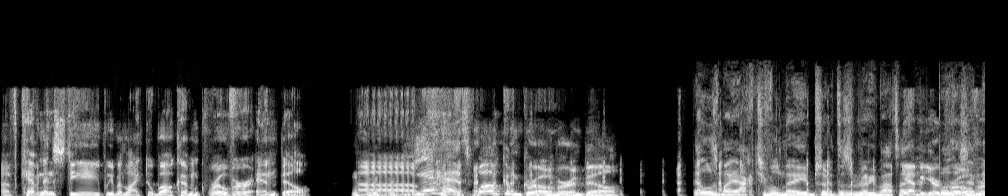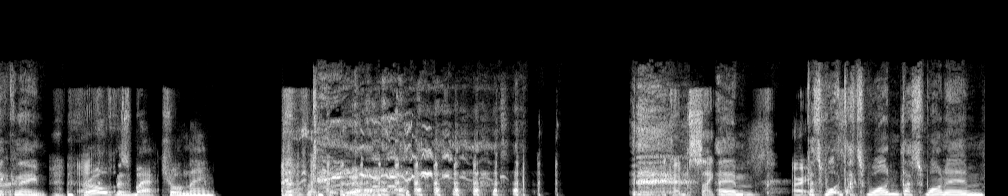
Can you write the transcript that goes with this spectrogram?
of Kevin and Steve, we would like to welcome Grover and Bill. Um, yes welcome grover and bill Bill's my actual name, so it doesn't really matter. yeah but you're But there's a grover nickname. uh, Grover's my actual name. I'm psyched. um, All right. that's what that's one that's one um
